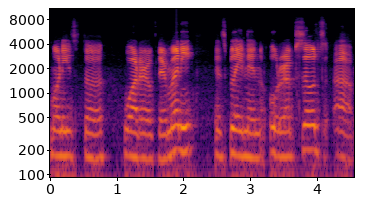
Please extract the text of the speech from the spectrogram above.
money's the water of their money. Explained in older episodes. Um,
